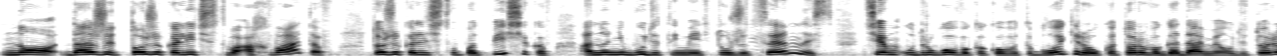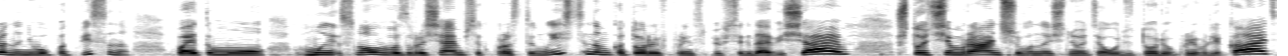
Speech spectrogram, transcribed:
но даже то же количество охватов, то же количество подписчиков, оно не будет иметь ту же ценность, чем у другого какого-то блогера, у которого годами аудитория на него подписана. Поэтому мы снова возвращаемся к простым истинам, которые, в принципе, всегда вещаем, что чем раньше вы начнете аудиторию привлекать,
